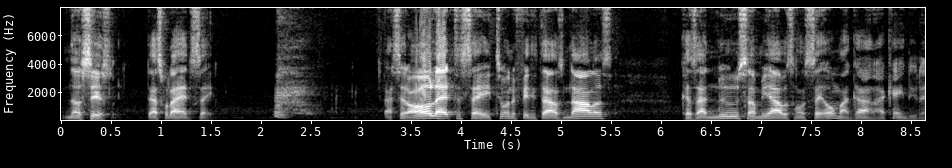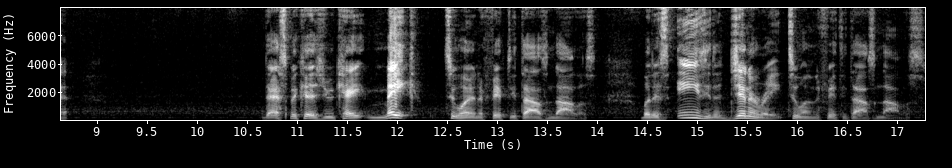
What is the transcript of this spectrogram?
No, seriously. That's what I had to say. I said all that to say $250,000 because I knew some of y'all was going to say, oh my God, I can't do that. That's because you can't make $250,000, but it's easy to generate $250,000.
